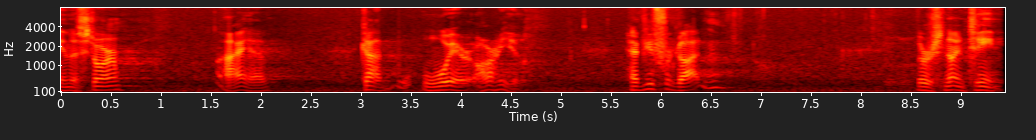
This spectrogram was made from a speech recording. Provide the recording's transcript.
in a storm? I have. God, where are you? Have you forgotten? Verse 19.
